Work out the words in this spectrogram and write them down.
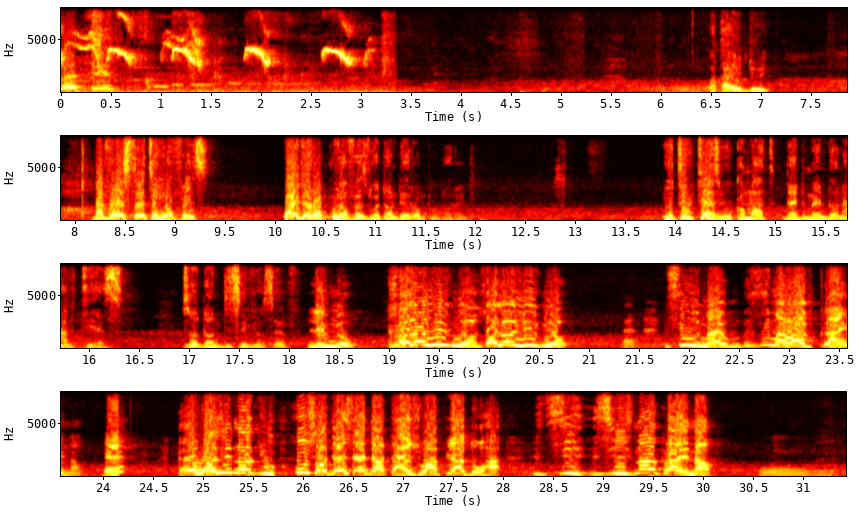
Nothing. What are you doing? My friend, straighten your face. Why they rumple your face? Why don't they rumple already? You think tears will come out? Dead men don't have tears. So don't deceive yourself. Leave me. Solo leave me. Solo leave me. Eh, see my see my wife crying now. Eh? Eh, was it not you who suggested that I should appear to her? See, she's now crying now. Oh.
